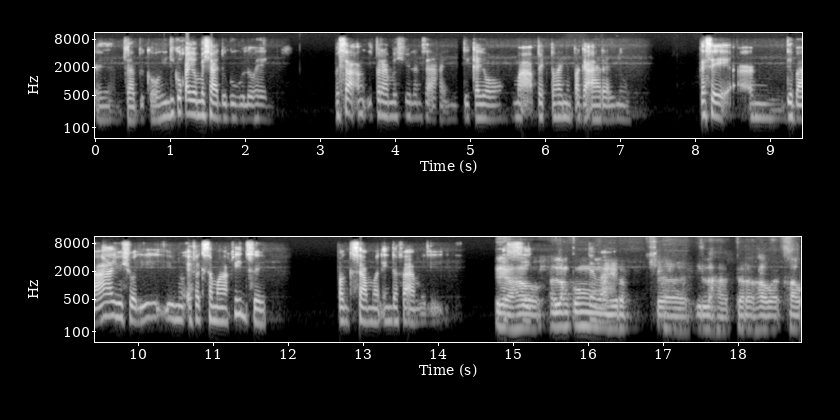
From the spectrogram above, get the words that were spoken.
Ganyan. Sabi ko, hindi ko kayo masyado guguluhin. Basta ang i-promise nyo lang sa akin, hindi kayo maapektuhan yung pag-aaral nyo. Kasi, ang, di ba, usually, yun yung effect sa mga kids eh. Pag someone in the family. Yeah, how, alam kong Diba? mahirap sa ilahat, pero how, how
